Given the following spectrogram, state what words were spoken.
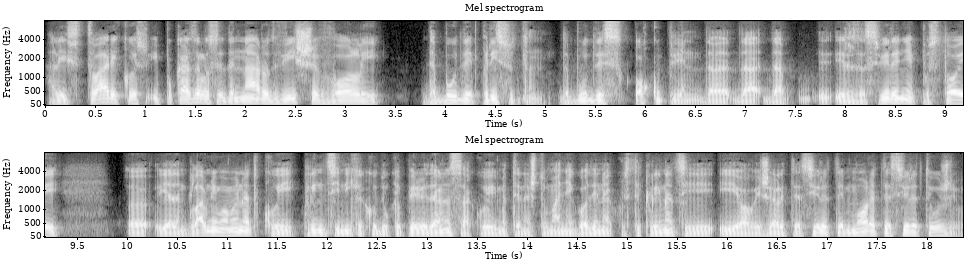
ali stvari koje su, i pokazalo se da narod više voli da bude prisutan, da bude okupljen, da, da, da jer za sviranje postoji uh, jedan glavni moment koji klinci nikako da ukapiraju danas, ako imate nešto manje godine, ako ste klinac i, i ovaj, želite da svirate, morate da svirate uživo.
